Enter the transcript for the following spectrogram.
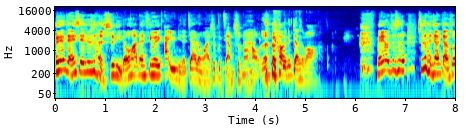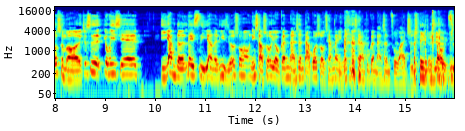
很想讲一些就是很失礼的话，但是因为碍于你的家人，我还是不讲什么好了。靠你讲什么？没有，就是就是很想讲说什么，就是用一些一样的类似一样的例子，就是说你小时候有跟男生打过手枪，那你为什么现在不跟男生做爱之类的这样子？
